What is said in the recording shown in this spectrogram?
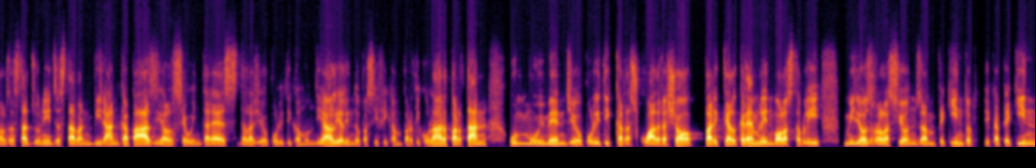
els Estats Units estaven virant cap a Àsia el seu interès de la geopolítica mundial i a l'Indo-Pacífic en particular. Per tant, un moviment geopolític que desquadra quadra això perquè el Kremlin vol establir millors relacions amb Pequín, tot i que Pequín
